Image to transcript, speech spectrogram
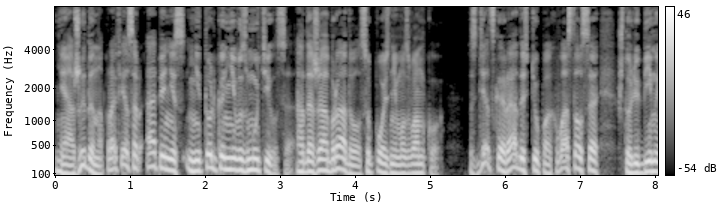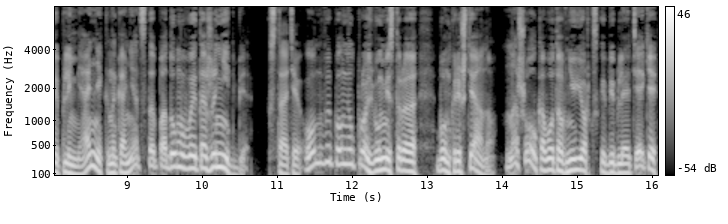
Неожиданно профессор Апенис не только не возмутился, а даже обрадовался позднему звонку. С детской радостью похвастался, что любимый племянник наконец-то подумывает о женитьбе. Кстати, он выполнил просьбу мистера Бонкриштиану, нашел кого-то в Нью-Йоркской библиотеке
